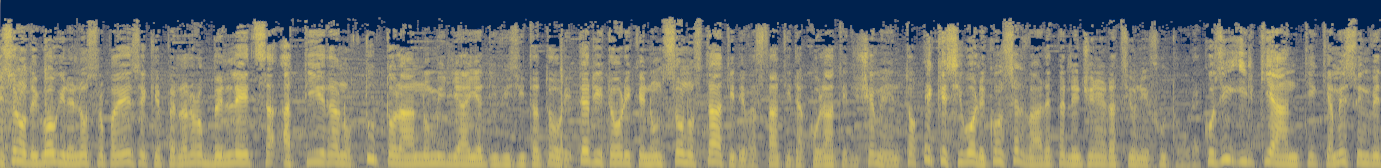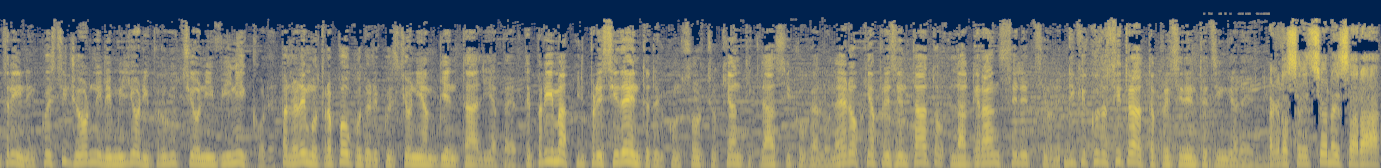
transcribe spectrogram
Ci sono dei luoghi nel nostro paese che per la loro bellezza attirano tutto l'anno migliaia di visitatori, territori che non sono stati devastati da colate di cemento e che si vuole conservare per le generazioni future. Così il Chianti che ha messo in vetrina in questi giorni le migliori produzioni vinicole. Parleremo tra poco delle questioni ambientali aperte. Prima il presidente del consorzio Chianti Classico Gallo Nero che ha presentato la gran selezione. Di che cosa si tratta, presidente Zingarelli? La Gran Selezione sarà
